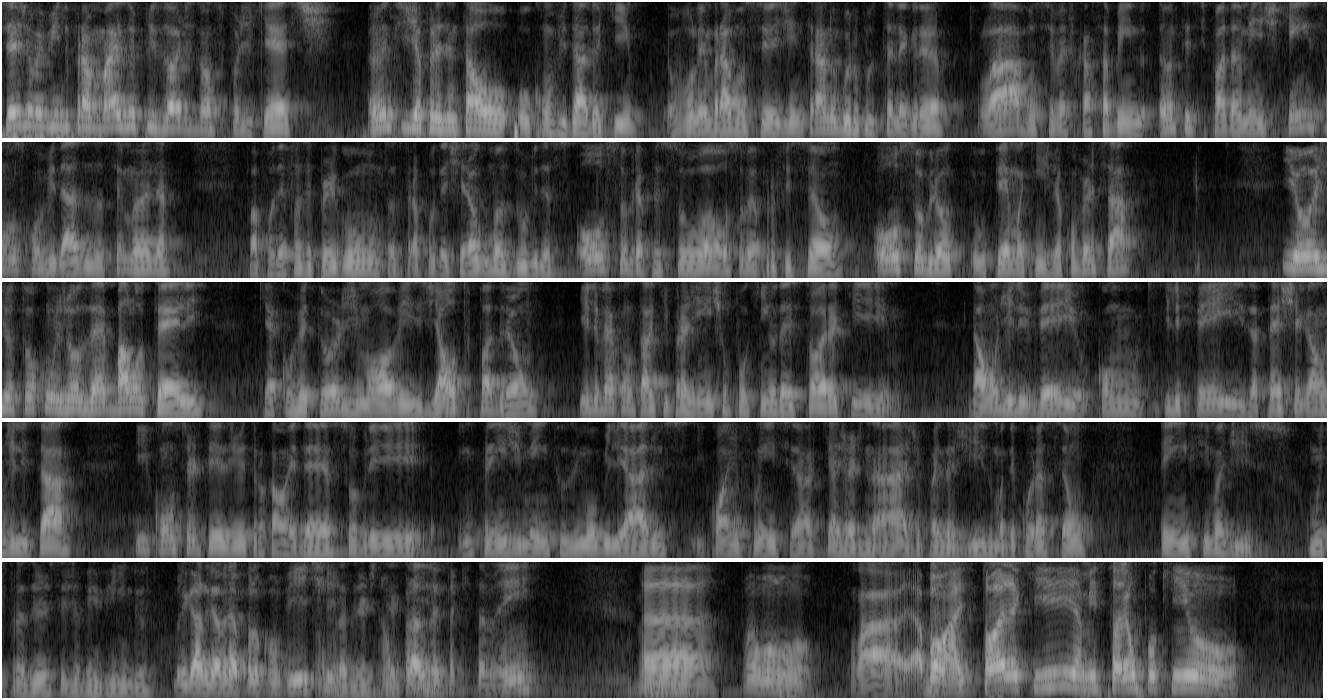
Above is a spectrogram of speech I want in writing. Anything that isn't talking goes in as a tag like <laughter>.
Seja bem-vindo para mais um episódio do nosso podcast. Antes de apresentar o, o, convidado aqui, eu vou lembrar você de entrar no grupo do Telegram. Lá você vai ficar sabendo antecipadamente quem são os convidados da semana, para poder fazer perguntas, para poder tirar algumas dúvidas ou sobre a pessoa, ou sobre a profissão, ou sobre o, o tema que a gente vai conversar. E hoje eu tô com o José Balotelli, que é corretor de imóveis de alto padrão, e ele vai contar aqui pra gente um pouquinho da história que da onde ele veio, como o que, que ele fez, até chegar onde ele está. E com certeza a gente vai trocar uma ideia sobre empreendimentos imobiliários e qual a influência que a jardinagem, o paisagismo, a decoração tem em cima disso. Muito prazer, seja bem-vindo. Obrigado, Gabriel, pelo convite. É um prazer te ter É um aqui. prazer estar aqui também. Vamos Ah, vamos lá. Ah, Bom, a história aqui, a minha história é um pouquinho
